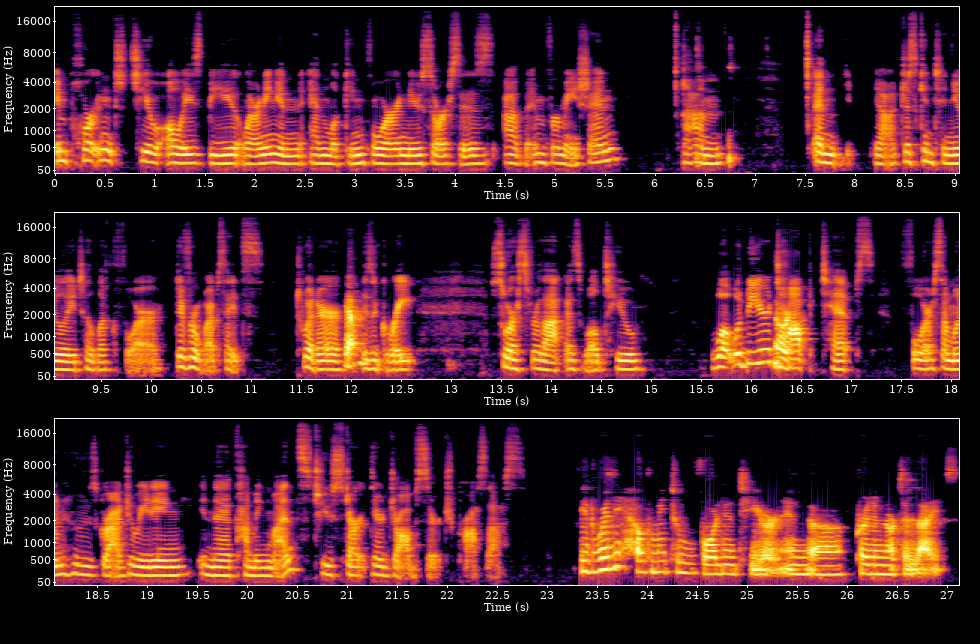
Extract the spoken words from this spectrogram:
important to always be learning and, and looking for new sources of information um, and yeah, just continually to look for different websites. Twitter yep. is a great source for that as well too. What would be your All top tips for someone who's graduating in the coming months to start their job search process? It really helped me to volunteer in uh, Project Northern Lights.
